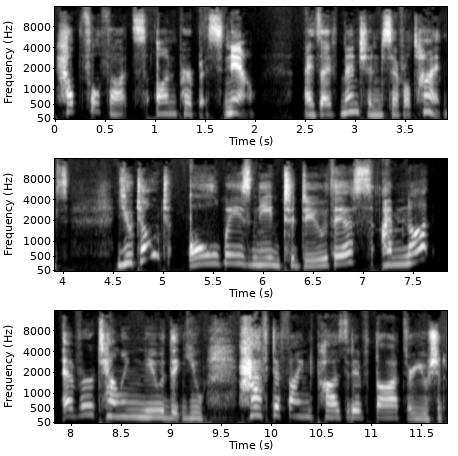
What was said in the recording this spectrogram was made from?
helpful thoughts on purpose. Now, as I've mentioned several times, you don't always need to do this. I'm not ever telling you that you have to find positive thoughts or you should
